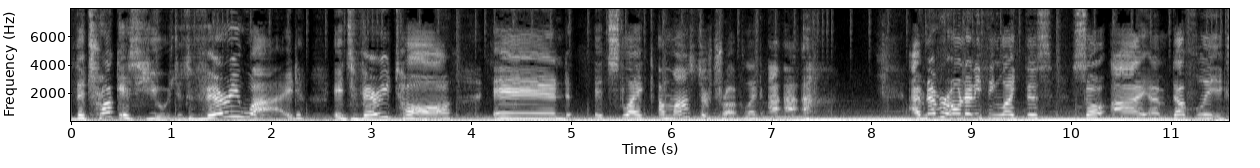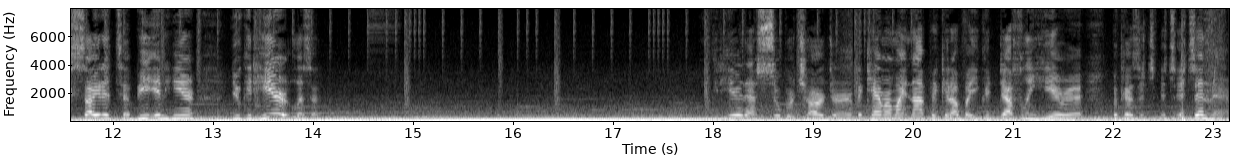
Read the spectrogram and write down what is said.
the truck is huge. It's very wide, it's very tall, and it's like a monster truck. Like, I, I, I've never owned anything like this, so I am definitely excited to be in here. You could hear, listen. You could hear that supercharger. The camera might not pick it up, but you could definitely hear it because it's it's, it's in there.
